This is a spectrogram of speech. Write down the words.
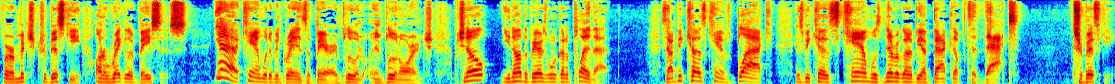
for Mitch Trubisky on a regular basis. Yeah, Cam would have been great as a Bear in blue and in blue and orange, but you know, you know the Bears weren't going to play that. It's not because Cam's black; it's because Cam was never going to be a backup to that Trubisky.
